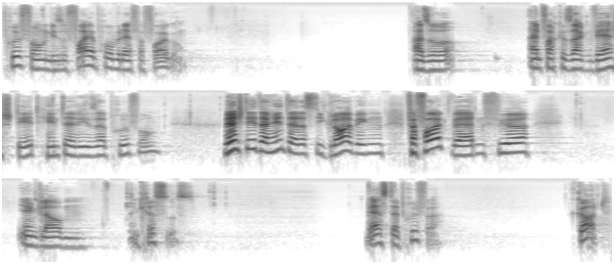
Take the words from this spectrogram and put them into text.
Prüfung, diese Feuerprobe der Verfolgung. Also einfach gesagt, wer steht hinter dieser Prüfung? Wer steht dahinter, dass die Gläubigen verfolgt werden für ihren Glauben an Christus? Wer ist der Prüfer? Gott.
